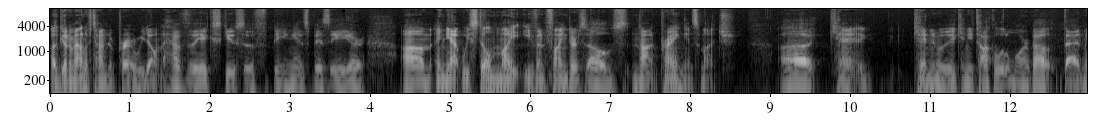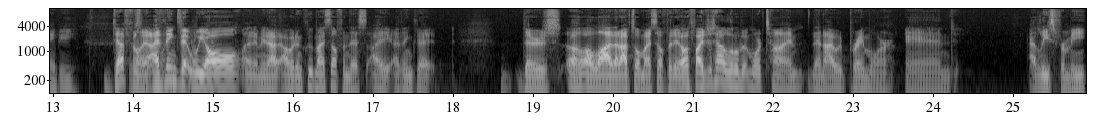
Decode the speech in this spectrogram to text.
a good amount of time to prayer. We don't have the excuse of being as busy, or um, and yet we still might even find ourselves not praying as much. Uh, can can can you talk a little more about that? Maybe definitely. I think that we all. I mean, I, I would include myself in this. I, I think that there's a, a, lie that I've told myself that oh, if I just had a little bit more time, then I would pray more. And at least for me,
